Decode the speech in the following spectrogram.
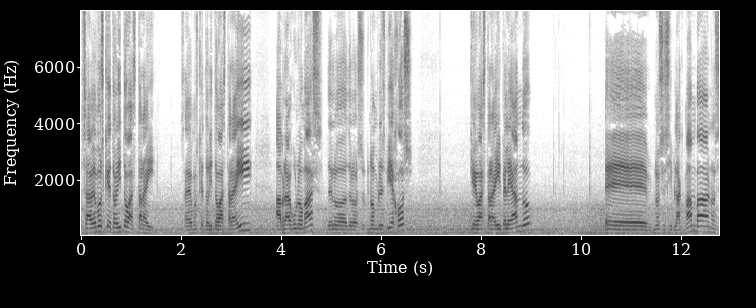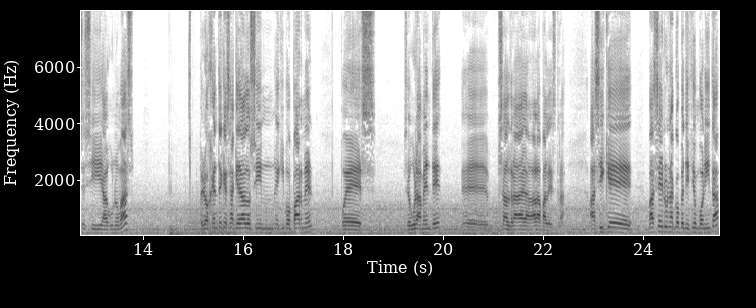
sabemos que Torito va a estar ahí. Sabemos que Torito va a estar ahí Habrá alguno más de, los nombres viejos que va a estar ahí peleando. Eh, no sé si Black Mamba, no sé si alguno más. Pero gente que se ha quedado sin equipo partner, pues seguramente eh, saldrá a la palestra. Así que va a ser una competición bonita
